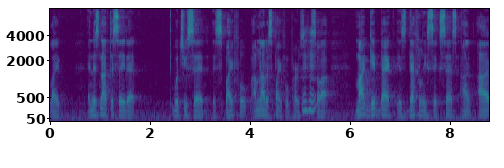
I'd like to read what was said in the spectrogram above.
like, and it's not to say that what you said is spiteful. I'm not a spiteful person. Mm-hmm. So I, my get back is definitely success. I, I,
